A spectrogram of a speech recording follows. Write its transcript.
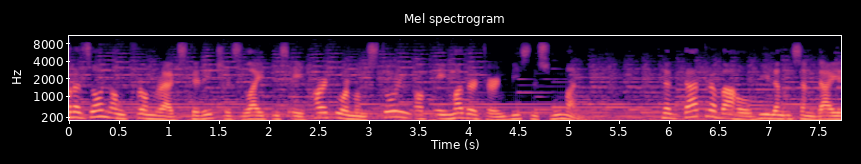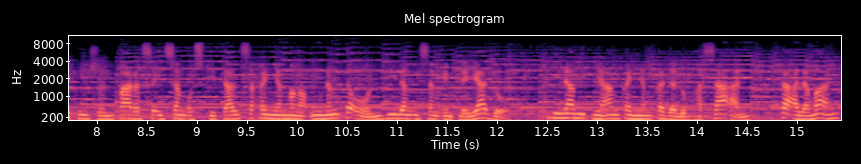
Corazon Ong From Rags to Riches Life is a heartwarming story of a mother-turned-businesswoman. Nagtatrabaho bilang isang dietitian para sa isang ospital sa kanyang mga unang taon bilang isang empleyado, ginamit niya ang kanyang kadalubhasaan, kaalaman,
